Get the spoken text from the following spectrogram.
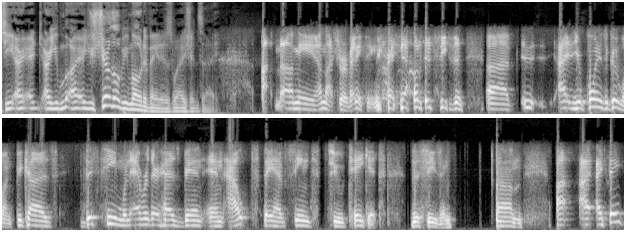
you, are, are you are you sure they'll be motivated? Is what I should say. I mean, I'm not sure of anything right now this season. Uh, I, your point is a good one because this team, whenever there has been an out, they have seemed to take it this season. Um, I, I think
